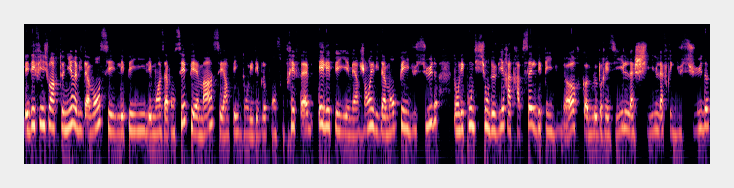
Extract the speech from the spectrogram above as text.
Les définitions à retenir, évidemment, c'est les pays les moins avancés, PMA, c'est un pays dont les développements sont très faibles, et les pays émergents, évidemment, pays du Sud, dont les conditions de vie rattrapent celles des pays du Nord, comme le Brésil, la Chine, l'Afrique du Sud,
